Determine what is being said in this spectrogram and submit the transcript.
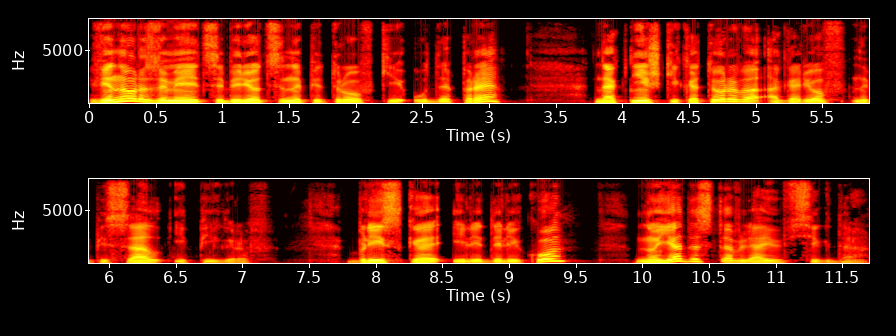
Вино, разумеется, берется на Петровке у Депре, на книжке которого Огарев написал эпиграф. «Близко или далеко, но я доставляю всегда».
